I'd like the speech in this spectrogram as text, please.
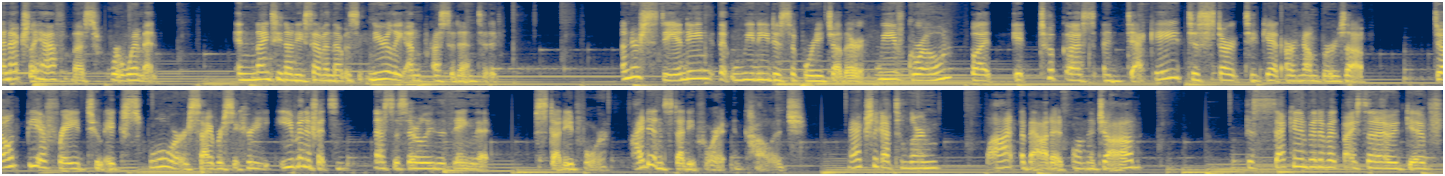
and actually half of us were women. In 1997, that was nearly unprecedented. Understanding that we need to support each other. We've grown, but it took us a decade to start to get our numbers up. Don't be afraid to explore cybersecurity, even if it's necessarily the thing that studied for. I didn't study for it in college. I actually got to learn a lot about it on the job. The second bit of advice that I would give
